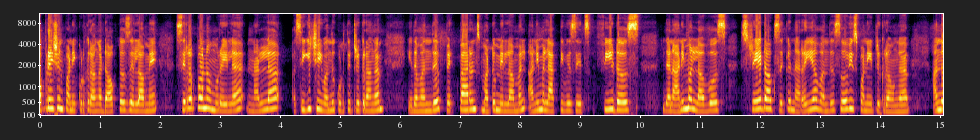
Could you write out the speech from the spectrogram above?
ஆப்ரேஷன் பண்ணி கொடுக்குறாங்க. டாக்டர்ஸ் எல்லாமே சிறப்பான முறையில் நல்லா சிகிச்சை வந்து கொடுத்துட்ருக்குறாங்க. இதை வந்து பெட் பேரண்ட்ஸ் மட்டும் இல்லாமல் animal activists feeders then animal lovers stray டாக்ஸுக்கு நிறைய வந்து சர்வீஸ் பண்ணிகிட்ருக்கிறவங்க அந்த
